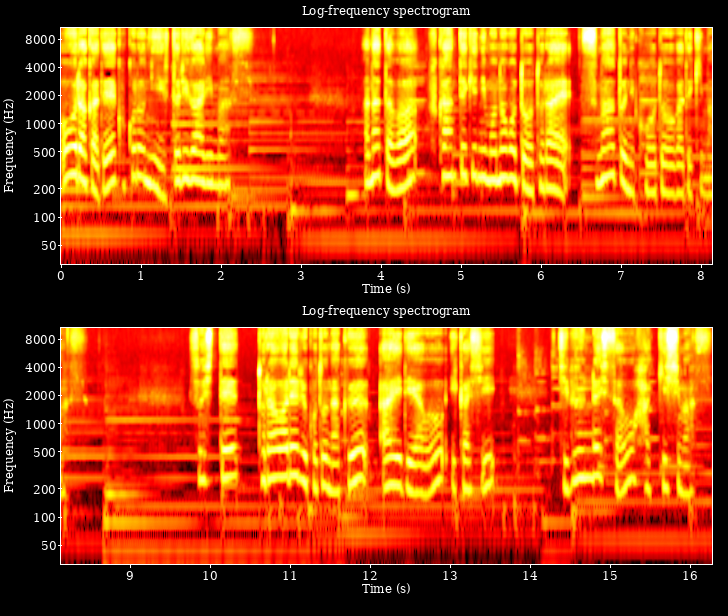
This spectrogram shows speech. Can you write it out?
おおらかで心にゆとりがあります。あなたは俯瞰的に物事を捉えスマートに行動ができます。そしてとらわれることなくアイデアを生かし自分らしさを発揮します。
